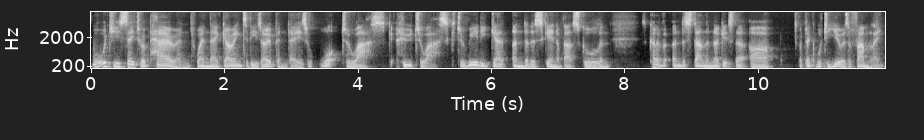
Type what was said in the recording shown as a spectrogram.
what would you say to a parent when they're going to these open days? What to ask, who to ask, to really get under the skin of that school and kind of understand the nuggets that are applicable to you as a family?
